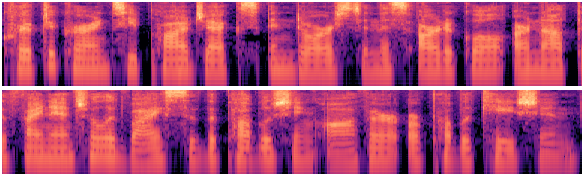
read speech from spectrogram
Cryptocurrency projects endorsed in this article are not the financial advice of the publishing author or publication.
